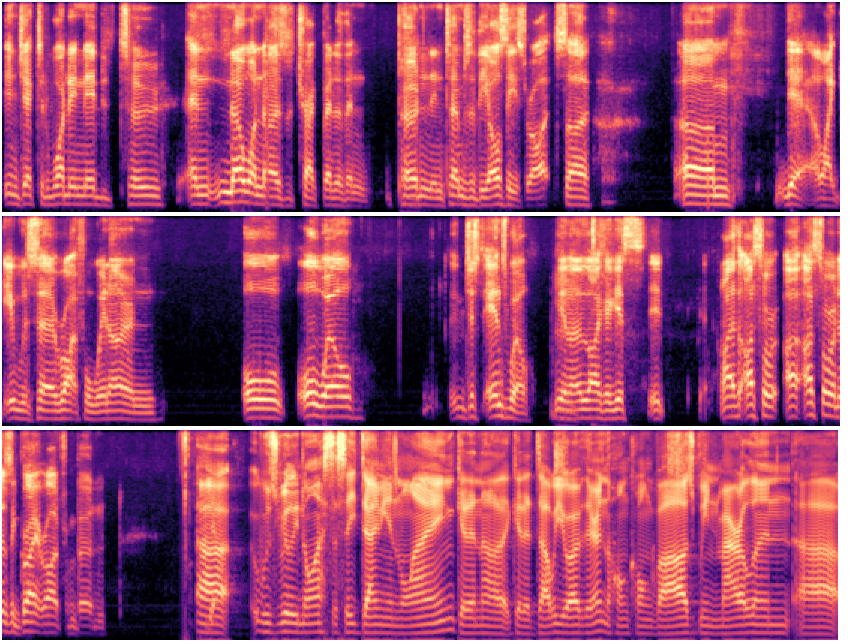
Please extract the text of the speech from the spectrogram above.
injected what he needed to, and no one knows the track better than Purton in terms of the Aussies, right? So, um, yeah, like it was a rightful winner, and all all well, it just ends well. You know, like I guess it. I, I saw I, I saw it as a great ride from Purton. Uh, It was really nice to see Damian Lane get another get a W over there in the Hong Kong Vase, Win Marvel. Uh,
